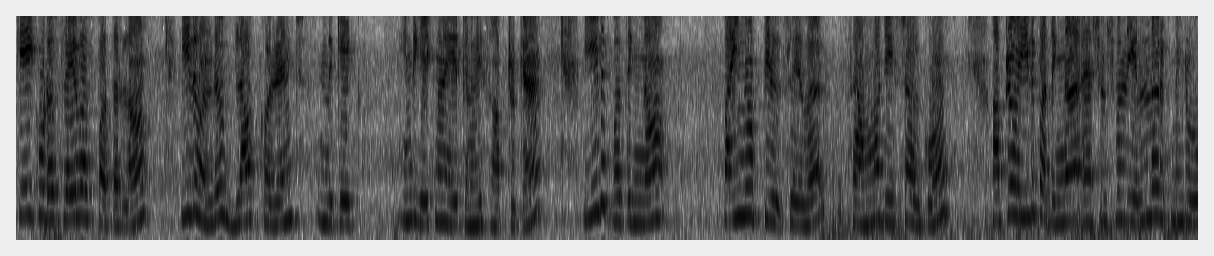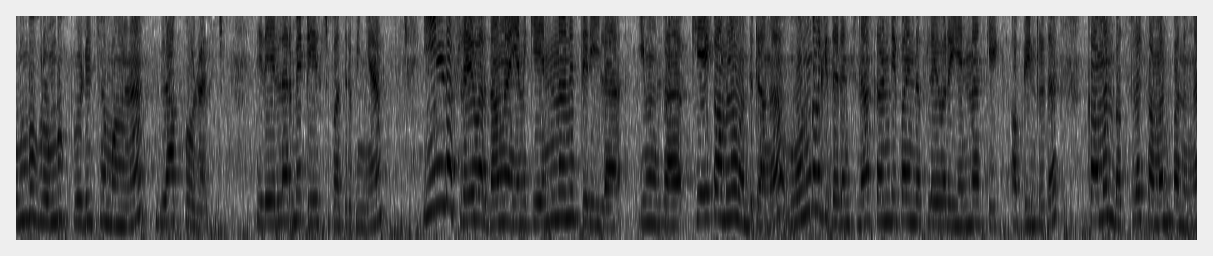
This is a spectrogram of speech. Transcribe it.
கேக்கோட ஃப்ளேவர்ஸ் பார்த்துடலாம் இது வந்து பிளாக் கரண்ட் இந்த கேக் இந்த கேக் நான் ஏற்கனவே சாப்பிட்ருக்கேன் இது பார்த்தீங்கன்னா பைனாப்பிள் ஃப்ளேவர் செம்ம டேஸ்டாக இருக்கும். அப்புறம் இது பார்த்தீங்கன்னா ஆஸ் யூஸ்வல் எல்லாருக்குமே ரொம்ப ரொம்ப பிடிச்சமான பிளாக் ஃபாரஸ்ட் இது எல்லாருமே டேஸ்ட் பார்த்துருப்பீங்க. இந்த ஃப்ளேவர் தாங்க எனக்கு என்னன்னு தெரியல. இவங்க கேட்காமலும் வந்துட்டாங்க. உங்களுக்கு தெரிஞ்சுன்னா கண்டிப்பாக இந்த ஃப்ளேவர் என்ன கேக் அப்படின்றத கமெண்ட் பாக்ஸில் கமெண்ட் பண்ணுங்க.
